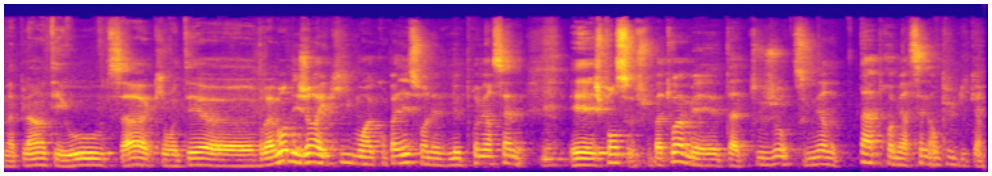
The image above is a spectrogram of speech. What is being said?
il y en a plein Théo tout ça qui ont été euh, vraiment des gens avec qui m'ont accompagné sur les, mes premières scènes Mm. et je pense je sais pas toi mais t'as toujours souvenir de ta première scène en public hein.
